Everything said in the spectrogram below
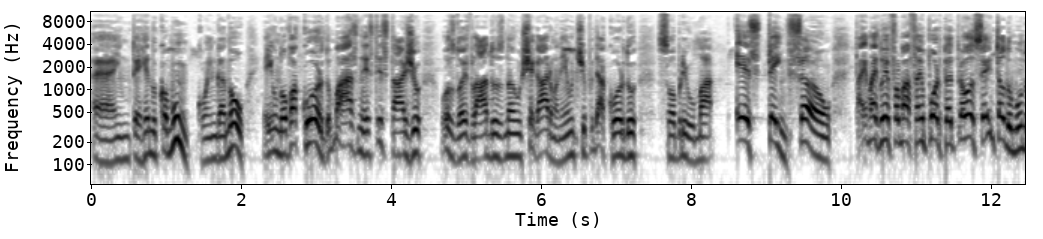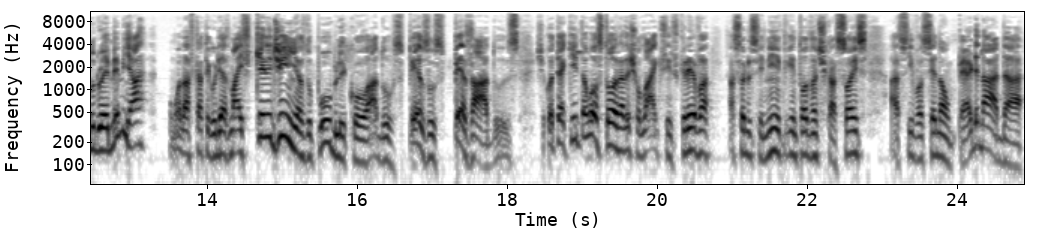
é, um terreno comum com Enganou em um novo acordo, mas neste estágio os dois lados não chegaram a nenhum tipo de acordo sobre uma extensão. Tá aí mais uma informação importante para você, então, do mundo do MMA uma das categorias mais queridinhas do público, a dos pesos pesados. Chegou até aqui, então gostou, né? Deixa o like, se inscreva, acione o sininho, clique em todas as notificações, assim você não perde nada.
